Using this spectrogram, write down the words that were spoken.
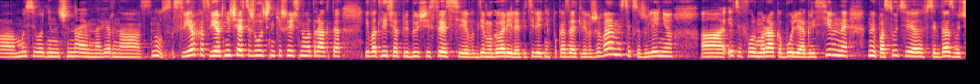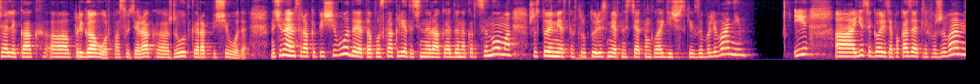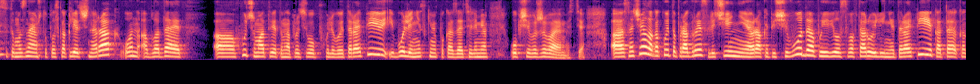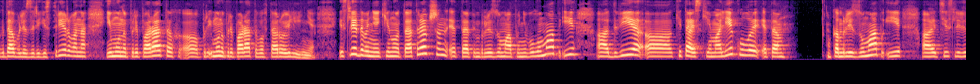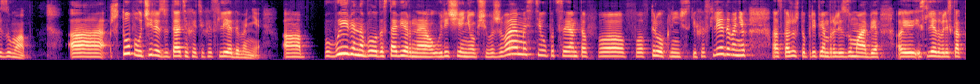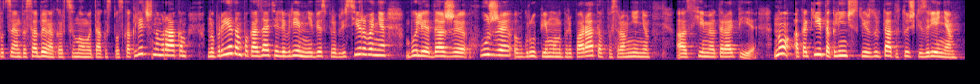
А, мы сегодня начинаем, наверное, с, ну, с верха, с верхней части желудочно-кишечного тракта. И в отличие от предыдущей сессии, где мы говорили о пятилетних показателях выживаемости, к сожалению, а, эти формы рака более агрессивны. Ну и, по сути, всегда звучали как а, приговор. По сути, рак желудка и рак пищевода. Начинаем с рака пищевода. Это плоскоклеточный рак и аденокарцинома. Шестое место в структуре смертности от онкологических заболеваний. И а, если говорить о показателях выживаемости, то мы знаем, что плоскоклеточный рак, он обладает а, худшим ответом на противоопухолевую терапию и более низкими показателями общей выживаемости. А сначала какой-то прогресс в лечении рака пищевода появился во второй линии терапии, когда, были зарегистрированы иммунопрепараты, а, иммунопрепараты во второй линии. Исследование Кинота Attraction – это пембролизумаб и неволумаб, и две китайские молекулы – это камрелизумаб и а, тислилизумаб. А, что получили в результате этих исследований? А, Выявлено было достоверное увеличение общей выживаемости у пациентов э, в, в трех клинических исследованиях. А, скажу, что при пембролизумабе э, исследовались как пациенты с аденокарциномой, так и с плоскоклеточным раком, но при этом показатели времени без прогрессирования были даже хуже в группе иммунопрепаратов по сравнению с химиотерапией. Ну, а какие-то клинические результаты с точки зрения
